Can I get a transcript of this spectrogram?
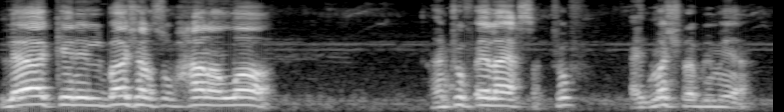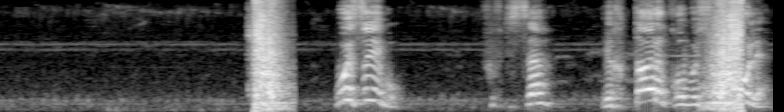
لكن البشر سبحان الله. هنشوف إيه اللي هيحصل. شوف عيد مشرب المياه. ويصيبه شفت السهم؟ يخترقه بسهولة.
